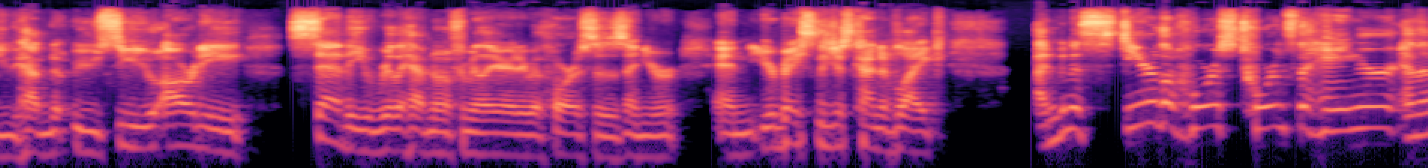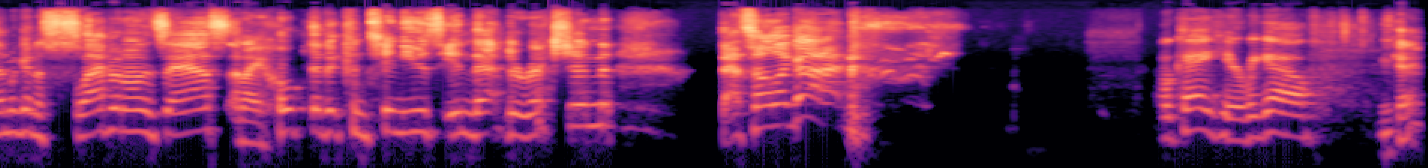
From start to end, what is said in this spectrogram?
you have no, you see you already said that you really have no familiarity with horses and you're and you're basically just kind of like I'm going to steer the horse towards the hangar and then we're going to slap it on its ass and I hope that it continues in that direction. That's all I got. okay, here we go. Okay.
